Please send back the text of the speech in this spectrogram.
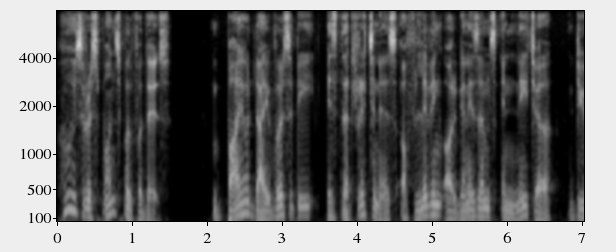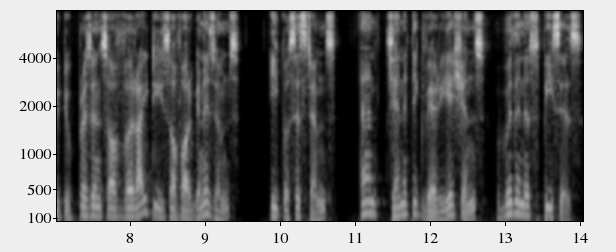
Who is responsible for this? Biodiversity is the richness of living organisms in nature due to presence of varieties of organisms, ecosystems and genetic variations within a species.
